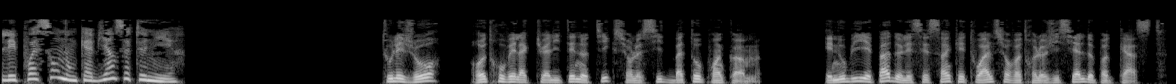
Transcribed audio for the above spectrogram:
les poissons n'ont qu'à bien se tenir. Tous les jours, retrouvez l'actualité nautique sur le site bateau.com. Et n'oubliez pas de laisser 5 étoiles sur votre logiciel de podcast.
